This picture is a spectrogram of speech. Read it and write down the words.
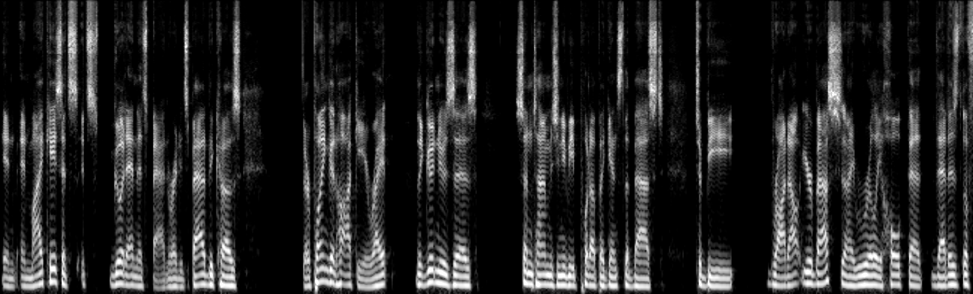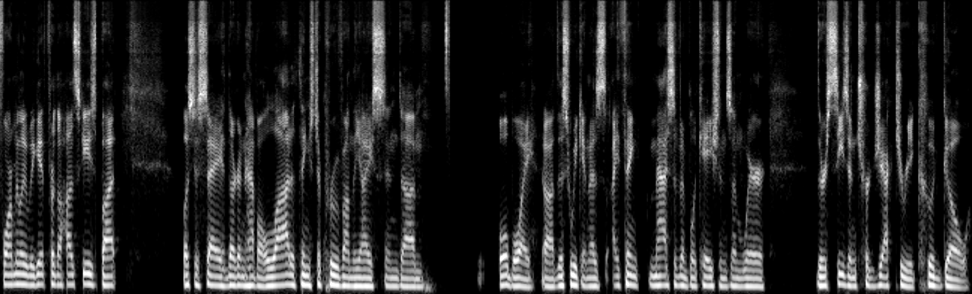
In in my case, it's it's good and it's bad, right? It's bad because they're playing good hockey, right? The good news is sometimes you need to be put up against the best to be brought out your best, and I really hope that that is the formula we get for the Huskies. But let's just say they're going to have a lot of things to prove on the ice, and um, oh boy, uh, this weekend has I think massive implications on where their season trajectory could go.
